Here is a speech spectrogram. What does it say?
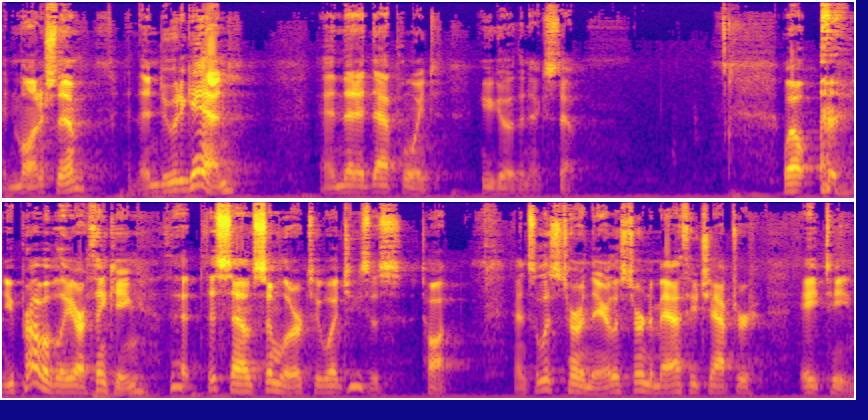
Admonish them, and then do it again. And then at that point, you go the next step. Well, you probably are thinking that this sounds similar to what Jesus taught. And so let's turn there. Let's turn to Matthew chapter 18.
